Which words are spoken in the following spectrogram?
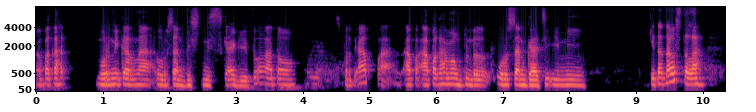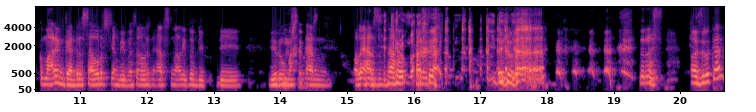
apakah murni karena urusan bisnis kayak gitu atau seperti apa? Apa apakah memang bener urusan gaji ini? Kita tahu setelah kemarin Gandersaurus yang dinosaurusnya Arsenal itu di, di dirumahkan oleh Arsenal. di rumah terus- iya Terus Ozil kan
